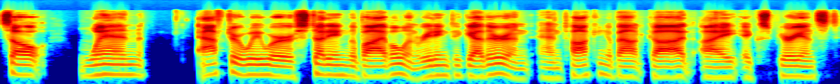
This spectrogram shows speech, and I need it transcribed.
So when after we were studying the Bible and reading together and, and talking about God, I experienced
